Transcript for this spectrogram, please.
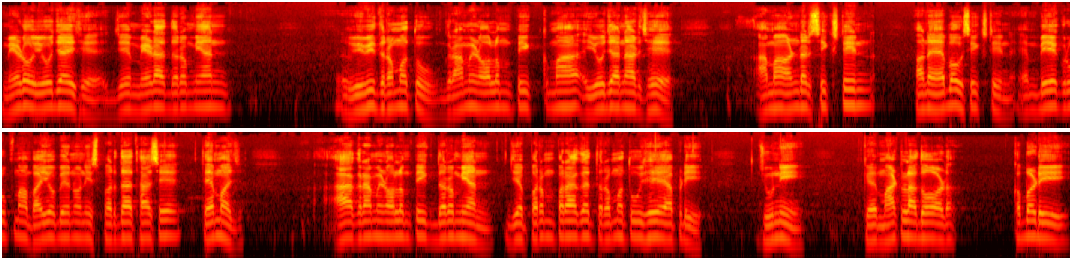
મેળો યોજાય છે, જે મેળા દરમિયાન વિવિધ રમતો ગ્રામીણ ઓલિમ્પિકમાં યોજાનાર છે. આમાં અંડર સિક્સટીન અને એબવ સિક્સટીન એમ બે ગ્રુપમાં ભાઈઓ બહેનોની સ્પર્ધા થશે. તેમજ આ ગ્રામીણ ઓલિમ્પિક દરમિયાન જે પરંપરાગત રમતો છે આપણી, જૂની કે માટલા દોડ, કબડ્ડી,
